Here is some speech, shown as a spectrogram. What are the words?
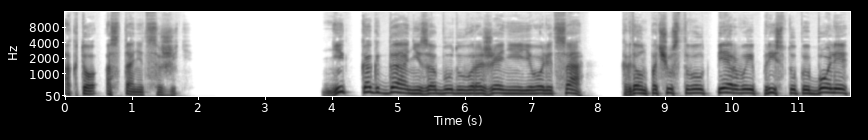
а кто останется жить? Никогда не забуду выражение его лица, когда он почувствовал первые приступы боли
